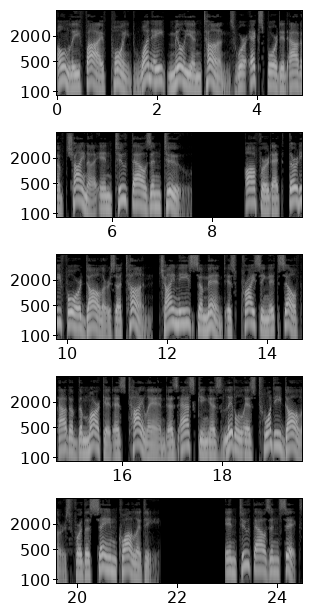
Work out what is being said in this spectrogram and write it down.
only 5.18 million tons were exported out of China in 2002. Offered at $34 a ton, Chinese cement is pricing itself out of the market as Thailand is asking as little as $20 for the same quality. In 2006,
